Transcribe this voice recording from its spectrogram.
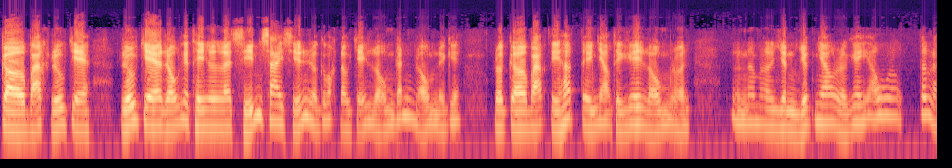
cờ bạc rượu chè rượu chè rồi cái thì là xỉn, sai xỉn rồi cái bắt đầu chảy lộn, đánh lộn này kia. Rồi cờ bạc thì hết tiền nhau thì gây lộn rồi nó giành giật nhau rồi gây ấu tức là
